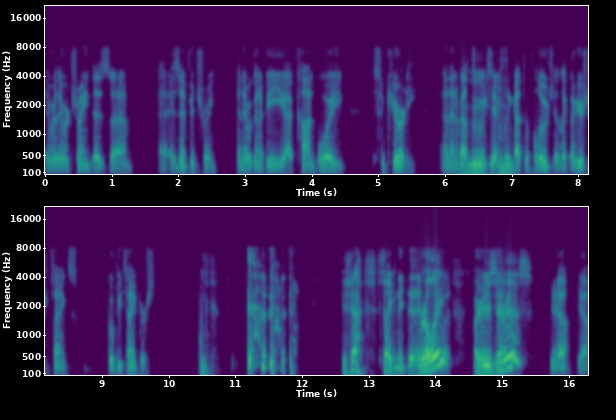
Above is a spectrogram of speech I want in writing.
they were they were trained as um, as infantry and they were going to be uh, convoy security and then about two Mhm, weeks after they mhm. got to Fallujah, like, oh, here's your tanks. Go be tankers. Yeah, it's like And did. Really? but- Are you serious? Yeah, yeah.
